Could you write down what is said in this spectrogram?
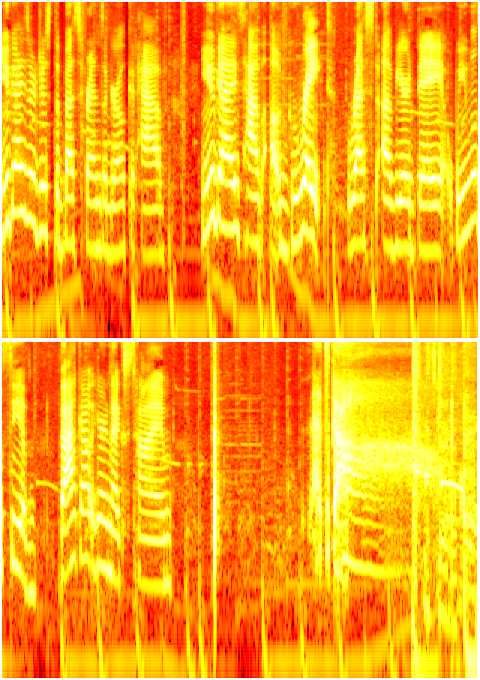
You guys are just the best friends a girl could have. You guys have a great rest of your day. We will see you back out here next time. Let's go! Let's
